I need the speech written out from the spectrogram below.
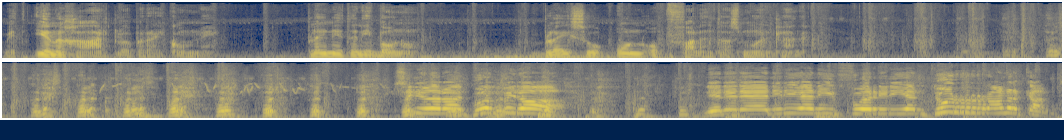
met enige hardlopery kom nie. Bly net in die bondel. Bly so onopvallend as moontlik. Sien julle daai boompie daar? Nee nee nee, nie die een hier voor nie, die een deur ander kant.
